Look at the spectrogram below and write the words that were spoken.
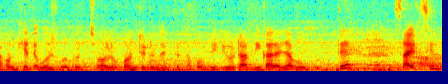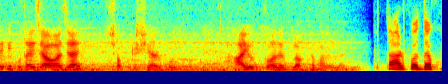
এখন খেতে বসবো। তো চলো কন্টিনিউ দেখতে থাকো ভিডিওটা। বিকালে যাব ঘুরতে। সাইট সিন দেখে কোথায় যাওয়া যায়, সবটা শেয়ার করব। আই হোপ তোমাদের ব্লগটা ভালো লাগে। তারপর দেখো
